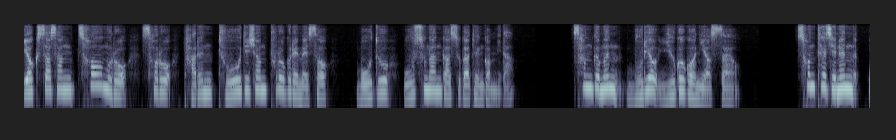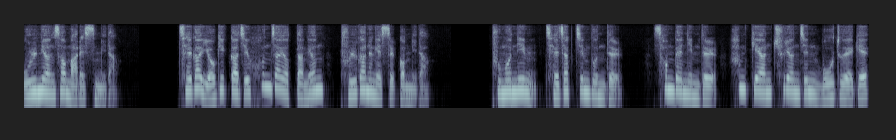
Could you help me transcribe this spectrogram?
역사상 처음으로 서로 다른 두 오디션 프로그램에서 모두 우승한 가수가 된 겁니다. 상금은 무려 6억 원이었어요. 손태진은 울면서 말했습니다. 제가 여기까지 혼자였다면 불가능했을 겁니다. 부모님, 제작진분들, 선배님들, 함께한 출연진 모두에게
